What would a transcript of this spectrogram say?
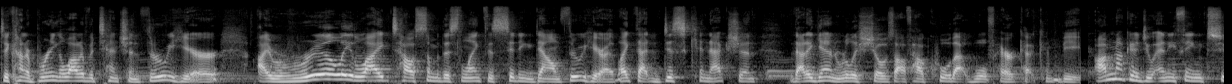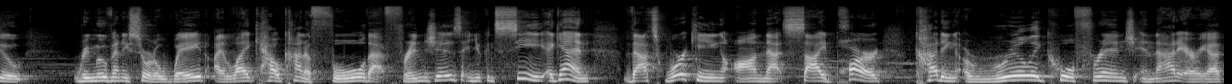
to kind of bring a lot of attention through here. I really liked how some of this length is sitting down through here. I like that disconnection. That again really shows off how cool that wolf haircut can be. I'm not gonna do anything to remove any sort of weight. I like how kind of full that fringe is. And you can see, again, that's working on that side part, cutting a really cool fringe in that area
